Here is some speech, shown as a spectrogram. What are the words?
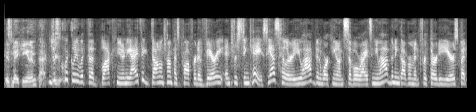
is making an impact. Just quickly with the black community, I think Donald Trump has proffered a very interesting case. Yes, Hillary, you have been working on civil rights and you have been in government for 30 years, but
